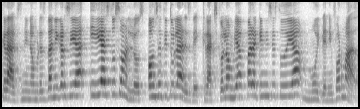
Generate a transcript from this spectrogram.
cracks? Mi nombre es Dani García y estos son los 11 titulares de Cracks Colombia para que inicie tu día muy bien informado.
